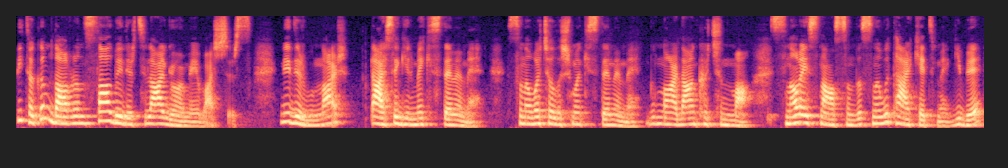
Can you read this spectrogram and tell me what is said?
bir takım davranışsal belirtiler görmeye başlarız. Nedir bunlar? Derse girmek istememe, sınava çalışmak istememe, bunlardan kaçınma, sınav esnasında sınavı terk etme gibi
